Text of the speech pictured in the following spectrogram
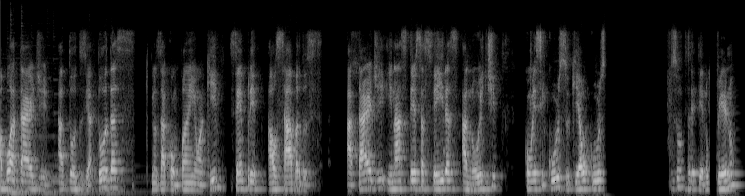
Uma boa tarde a todos e a todas que nos acompanham aqui, sempre aos sábados à tarde e nas terças-feiras à noite, com esse curso, que é o curso CT no governo,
